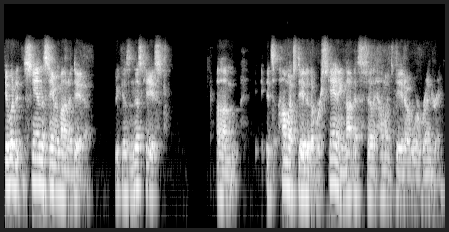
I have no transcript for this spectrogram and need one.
it would scan the same amount of data because in this case, um, it's how much data that we're scanning, not necessarily how much data we're rendering.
